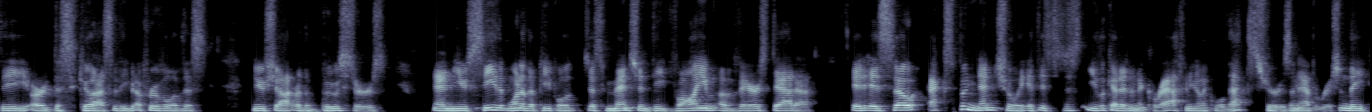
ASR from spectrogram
the or discuss the approval of this new shot or the boosters, and you see that one of the people just mentioned the volume of VAERS data. It is so exponentially, it is just, you look at it in a graph and you're like, well, that sure is an aberration. The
